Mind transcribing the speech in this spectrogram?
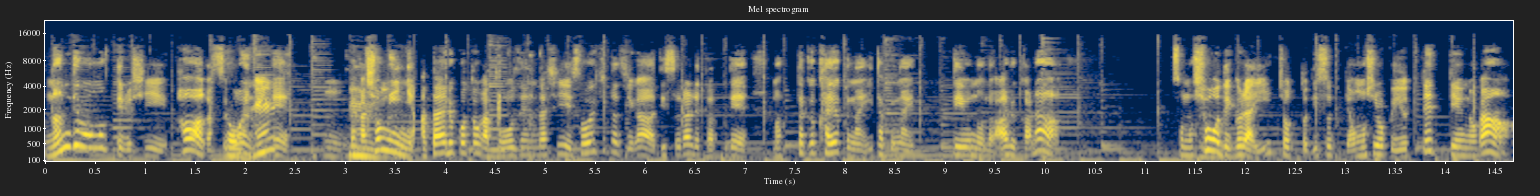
う何でも持ってるしパワーがすごいので、うん、だから庶民に与えることが当然だし、そういう人たちがディスられたって全く痒くない痛くないっていうのがあるからそのショーでぐらいちょっとディスって面白く言ってっていうのが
